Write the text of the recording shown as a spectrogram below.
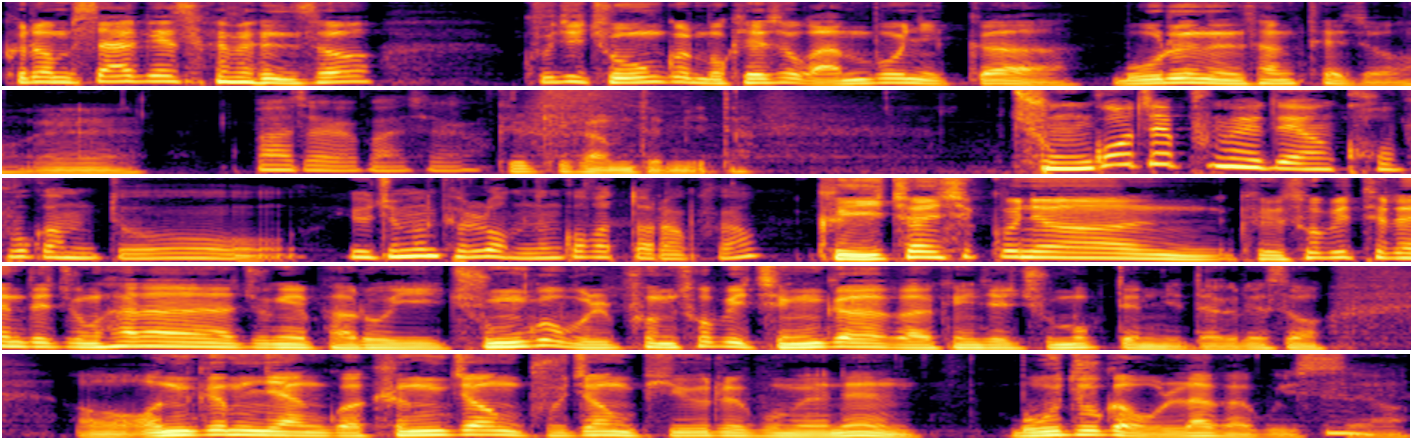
그럼 싸게 사면서 굳이 좋은 걸 뭐 계속 안 보니까 모르는 상태죠. 예. 맞아요, 맞아요. 그렇게 가면 됩니다. 중고 제품에 대한 거부감도 요즘은 별로 없는 것 같더라고요. 그 2019년 그 소비 트렌드 중 하나 중에 바로 이 중고 물품 소비 증가가 굉장히 주목됩니다. 그래서 어, 언급량과 긍정 부정 비율을 보면은 모두가 올라가고 있어요.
